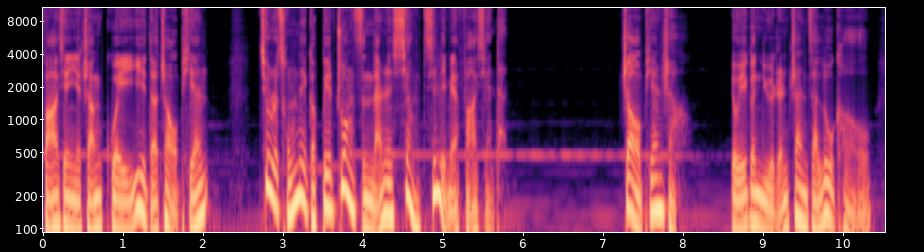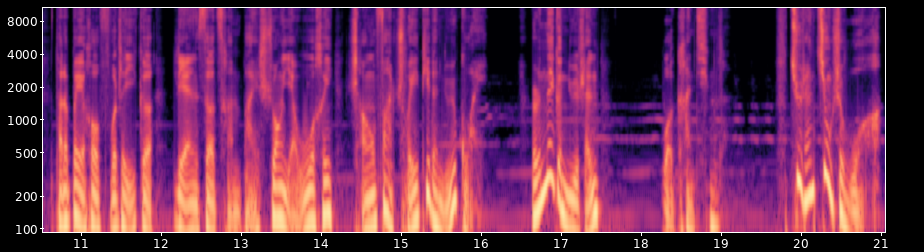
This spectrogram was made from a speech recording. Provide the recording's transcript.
发现一张诡异的照片，就是从那个被撞死男人相机里面发现的。照片上，有一个女人站在路口，她的背后扶着一个脸色惨白、双眼乌黑、长发垂地的女鬼，而那个女人，我看清了，居然就是我。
